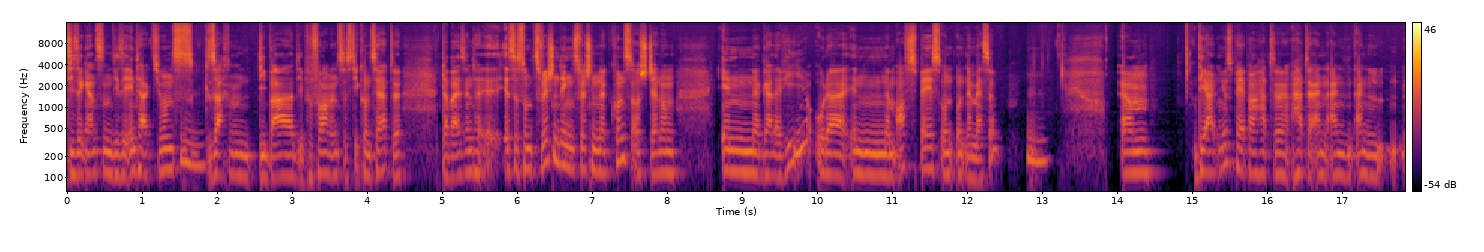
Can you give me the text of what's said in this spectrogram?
diese ganzen, diese Interaktionssachen, mhm. die Bar, die Performances, die Konzerte dabei sind, ist es so ein Zwischending zwischen einer Kunstausstellung in einer Galerie oder in einem Offspace und, und einer Messe. Mhm. Ähm, The Art Newspaper hatte, hatte ein, ein, ein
